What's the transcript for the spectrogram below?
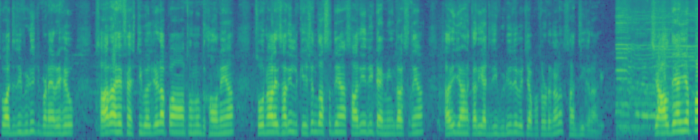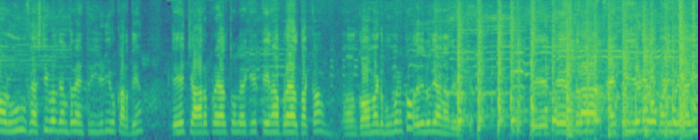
ਸੋ ਅੱਜ ਦੀ ਵੀਡੀਓ 'ਚ ਬਣੇ ਰਹੋ ਸਾਰਾ ਇਹ ਫੈਸਟੀਵਲ ਜਿਹੜਾ ਆਪਾਂ ਤੁਹਾਨੂੰ ਦਿਖਾਉਨੇ ਆ ਸੋ ਨਾਲੇ ਸਾਰੀ ਲੋਕੇਸ਼ਨ ਦੱਸਦੇ ਆ ਸਾਰੀ ਇਹਦੀ ਟਾਈਮਿੰਗ ਦੱਸਦੇ ਆ ਸਾਰੀ ਜਾਣਕਾਰੀ ਅੱਜ ਦੀ ਵੀਡੀਓ ਦੇ ਵਿੱਚ ਆਪਾਂ ਤੁਹਾਡੇ ਨਾਲ ਸਾਂਝੀ ਕਰਾਂਗੇ। ਚੱਲਦੇ ਆ ਜੀ ਆਪਾਂ ਰੂਹ ਫੈਸਟੀਵਲ ਦੇ ਅੰਦਰ ਐਂਟਰੀ ਜਿਹੜੀ ਉਹ ਕਰਦੇ ਆ ਤੇ ਇਹ 4 ਅਪ੍ਰੈਲ ਤੋਂ ਲੈ ਕੇ 13 ਅਪ੍ਰੈਲ ਤੱਕ ਆ ਗਵਰਨਮੈਂਟ ਵੂਮਨ ਕਾਲਜ ਲੁਧਿਆਣਾ ਦੇ ਵਿੱਚ। ਤੇ ਇੱਥੇ ਇਸ ਤਰ੍ਹਾਂ ਐਂਟਰੀ ਜਿਹੜੀ ਉਹ ਬਣੀ ਹੋਈ ਹੈਗੀ।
